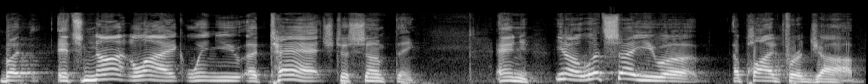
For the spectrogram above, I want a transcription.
but it's not like when you attach to something. And, you know, let's say you uh, applied for a job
